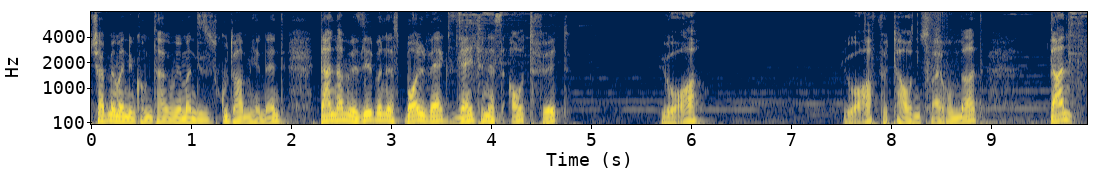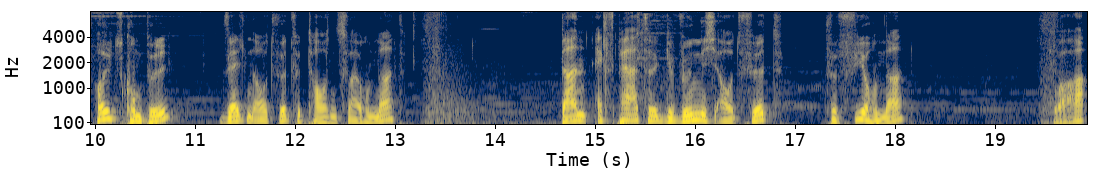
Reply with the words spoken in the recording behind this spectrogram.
Schreibt mir mal in die Kommentare, wie man dieses Guthaben hier nennt. Dann haben wir silbernes Bollwerk, seltenes Outfit. Ja. Ja, für 1200. Dann Holzkumpel, selten Outfit für 1200. Dann Experte gewöhnlich Outfit für 400. Wow.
